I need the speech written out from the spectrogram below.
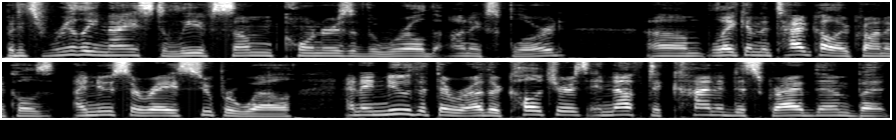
But it's really nice to leave some corners of the world unexplored. Um, like in the Tidecaller Chronicles, I knew Sorey super well, and I knew that there were other cultures enough to kind of describe them, but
